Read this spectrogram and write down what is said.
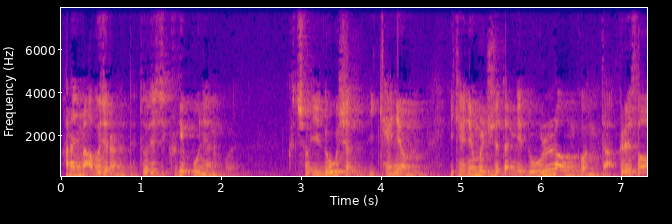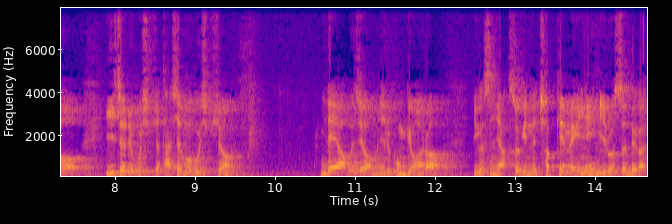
하나님을 아버지라는데 도대체 그게 뭐냐는 거예요. 그쵸? 이 notion, 이 개념, 이 개념을 주셨다는 게 놀라운 겁니다. 그래서 2절에 보십시오. 다시 한번 보십시오. 내 아버지와 어머니를 공경하라. 이것은 약속 있는 첫 계명이니 이로써 내가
